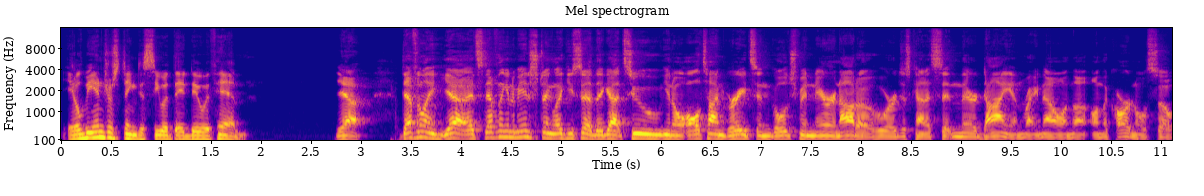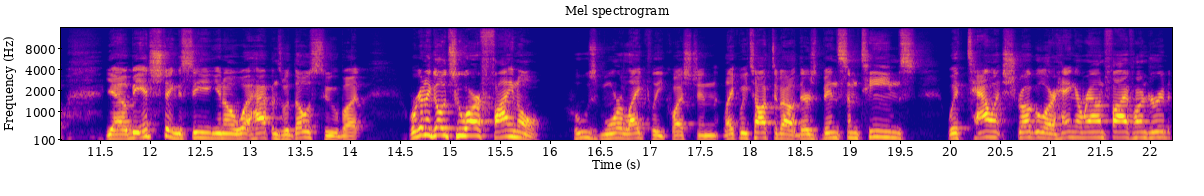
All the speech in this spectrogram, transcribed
it'll be interesting to see what they do with him. Yeah, definitely. Yeah, it's definitely going to be interesting. Like you said, they got two, you know, all time greats in Goldschmidt and Arenado who are just kind of sitting there dying right now on the on the Cardinals. So yeah, it'll be interesting to see, you know, what happens with those two. But we're going to go to our final who's more likely question. Like we talked about, there's been some teams with talent struggle or hang around 500.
